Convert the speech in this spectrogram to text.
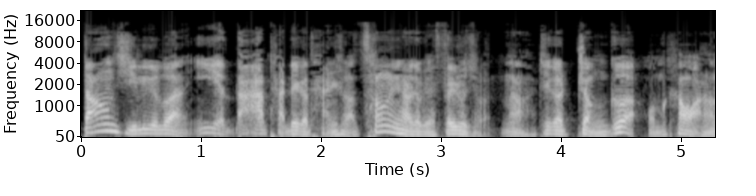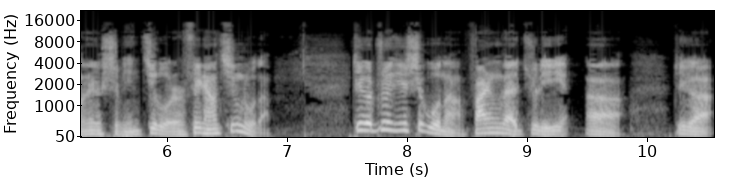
当机立断，一拉弹这个弹射，噌一下就给飞出去了。那这个整个我们看网上的这个视频记录是非常清楚的。这个坠机事故呢，发生在距离啊这个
